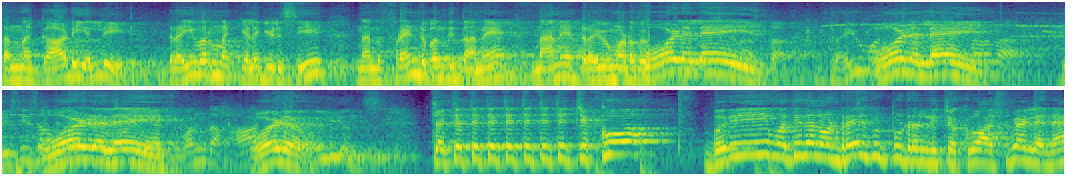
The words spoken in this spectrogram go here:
ತನ್ನ ಗಾಡಿಯಲ್ಲಿ ಡ್ರೈವರ್ನ ಕೆಳಗಿಳಿಸಿ ನನ್ನ ಫ್ರೆಂಡ್ ಬಂದಿದ್ದಾನೆ ನಾನೇ ಡ್ರೈವ್ ಮಾಡಬೇಕು. ಒಳ್ಳೆ ಒಳ್ಳೆ ಒಳ್ಳೆ ಒಳ್ಳೆ. ಚಕ್ಕು. ಬರೀ ಮಧ್ಯದಲ್ಲಿ ಒಂದು ರೇಲ್ ಬಿಟ್ಬಿಟ್ರಲ್ಲಿ ಚಕ್ರು ಅಷ್ಟು ಬೇಳೆನೆ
